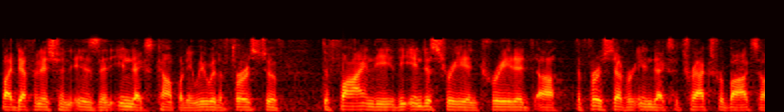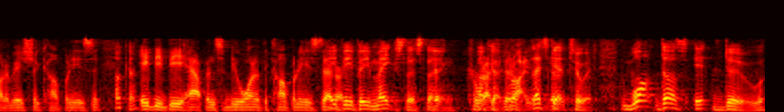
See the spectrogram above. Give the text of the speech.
by definition, is an index company. We were the first to have defined the, the industry and created uh, the first ever index that tracks robotics automation companies. And Okay. ABB happens to be one of the companies that are... ABB makes this thing. Correct. Okay, right, let's get to it. What does it do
